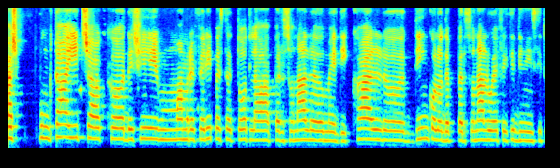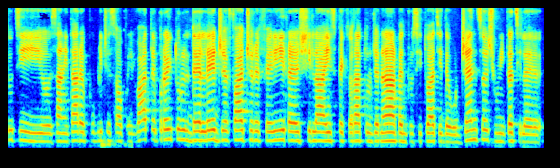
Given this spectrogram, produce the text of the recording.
Aș puncta aici că, deși m-am referit peste tot la personal medical, dincolo de personalul efectiv din instituții sanitare publice sau private, proiectul de lege face referire și la Inspectoratul General pentru Situații de Urgență și unitățile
